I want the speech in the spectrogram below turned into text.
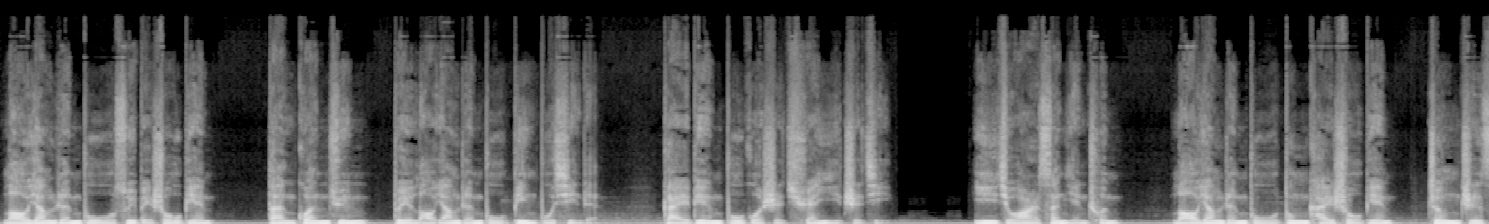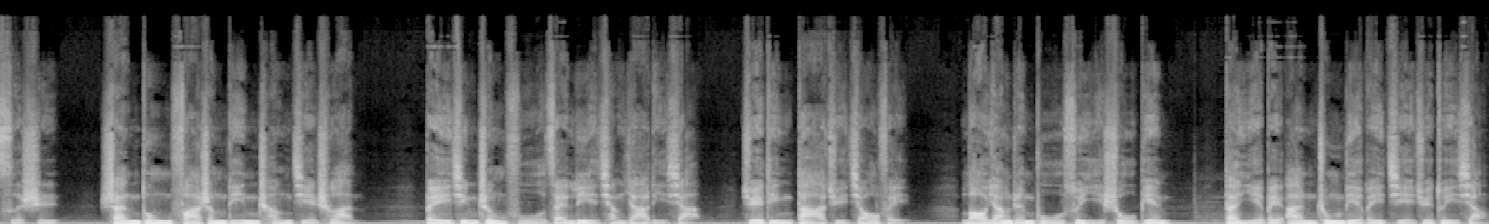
老杨人部虽被收编，但官军对老杨人部并不信任，改编不过是权宜之计。一九二三年春，老杨人部东开收编，正值此时，山东发生临城劫车案。北京政府在列强压力下决定大举剿匪，老杨人部虽已收编，但也被暗中列为解决对象。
